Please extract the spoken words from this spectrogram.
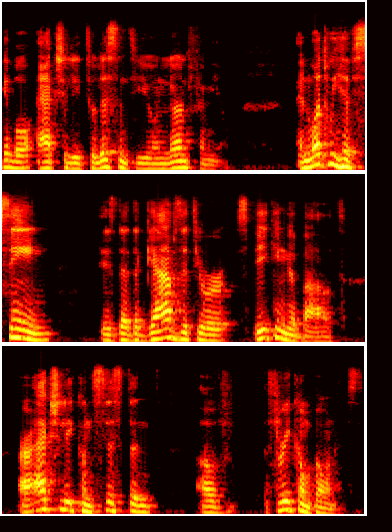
able actually to listen to you and learn from you. And what we have seen is that the gaps that you're speaking about are actually consistent of three components.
